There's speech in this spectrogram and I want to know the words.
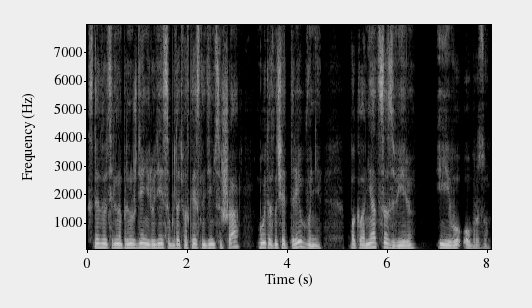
Следовательно, принуждение людей соблюдать воскресный день в США будет означать требование поклоняться зверю и его образу.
